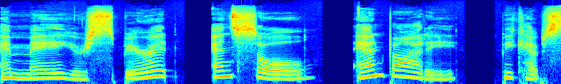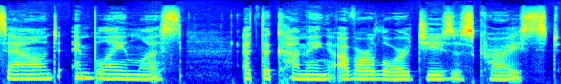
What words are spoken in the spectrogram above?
and may your spirit and soul and body be kept sound and blameless at the coming of our Lord Jesus Christ."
